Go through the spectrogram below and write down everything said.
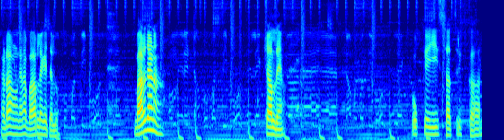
ਖੜਾ ਹੁਣ ਕਹਿੰਦਾ ਬਾਹਰ ਲੈ ਕੇ ਚੱਲੋ। ਬਾਹਰ ਜਾਣਾ? ਚੱਲਦੇ ਆ ਓਕੇ ਜੀ ਸਤਿ ਸ੍ਰੀ ਅਕਾਲ।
